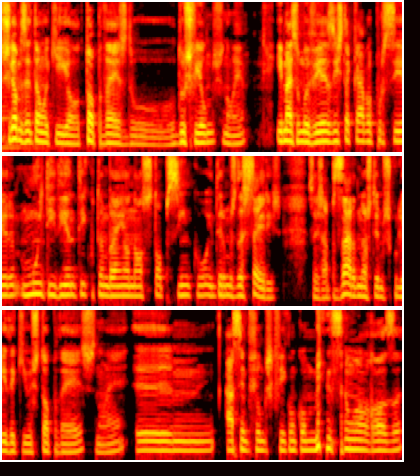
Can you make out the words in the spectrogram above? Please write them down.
Chegamos então aqui ao top 10 do, dos filmes, não é? E mais uma vez, isto acaba por ser muito idêntico também ao nosso top 5 em termos das séries. Ou seja, apesar de nós termos escolhido aqui os top 10, não é? Hum, há sempre filmes que ficam com menção honrosa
